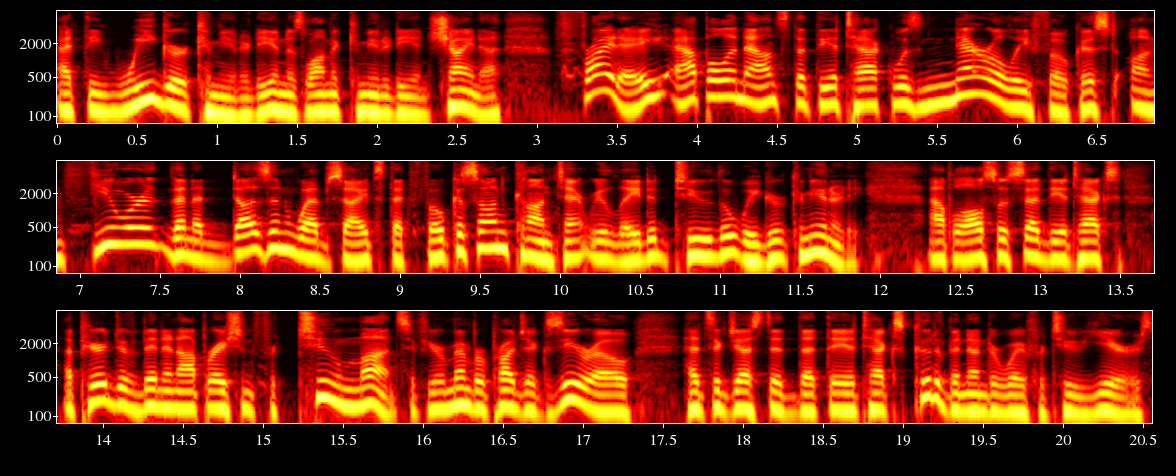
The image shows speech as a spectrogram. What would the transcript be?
at the Uyghur community, an Islamic community in China. Friday, Apple announced that the attack was narrowly focused on fewer than a dozen websites that focus on content related to the Uyghur community. Apple also said the attacks appeared to have been in operation for two months. If you remember, Project Zero had suggested that the attacks could have been underway for two years.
